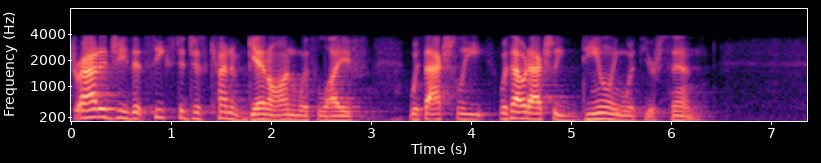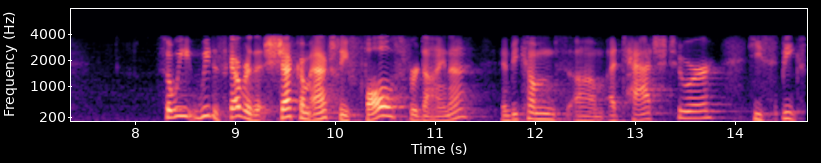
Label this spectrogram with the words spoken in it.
strategy that seeks to just kind of get on with life with actually, without actually dealing with your sin. So we, we discover that Shechem actually falls for Dinah and becomes um, attached to her. He speaks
